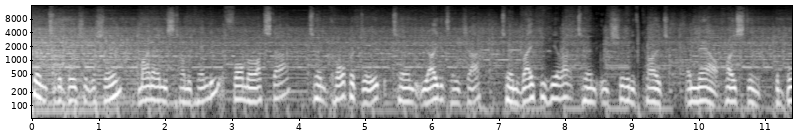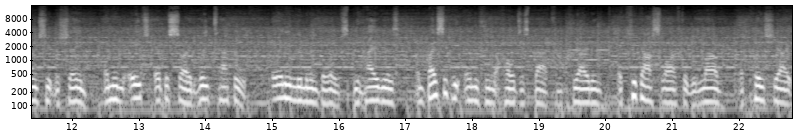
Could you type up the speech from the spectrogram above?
Welcome to the Bullshit Machine. My name is Tommy Kendi, former rock star, turned corporate dude, turned yoga teacher, turned Reiki healer, turned intuitive coach, and now hosting the Bullshit Machine. And in each episode, we tackle any limiting beliefs, behaviors, and basically anything that holds us back from creating a kick ass life that we love, appreciate,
